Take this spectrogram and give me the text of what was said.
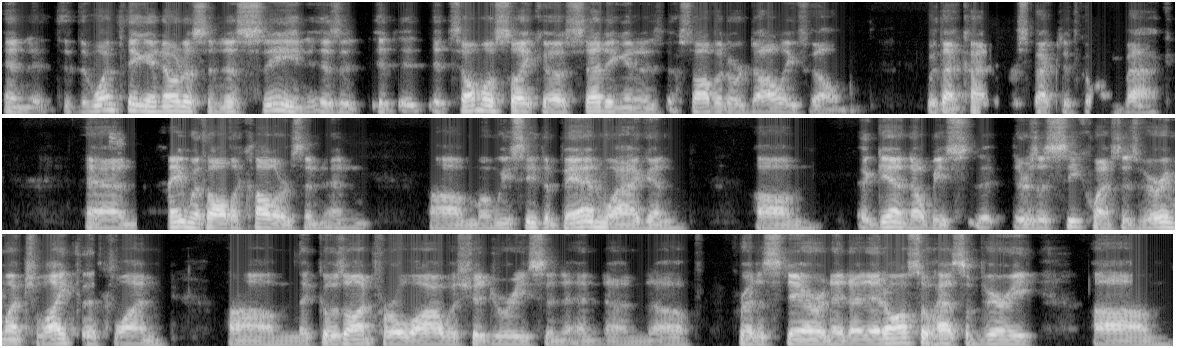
And the, the one thing I noticed in this scene is it, it, it it's almost like a setting in a Salvador Dali film with that kind of perspective going back. And same with all the colors. And, and um, when we see the bandwagon, um, again, there'll be there's a sequence that's very much like this one um, that goes on for a while with Cyd Charisse and and, and uh, Fred Astaire, and it it also has some very um,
